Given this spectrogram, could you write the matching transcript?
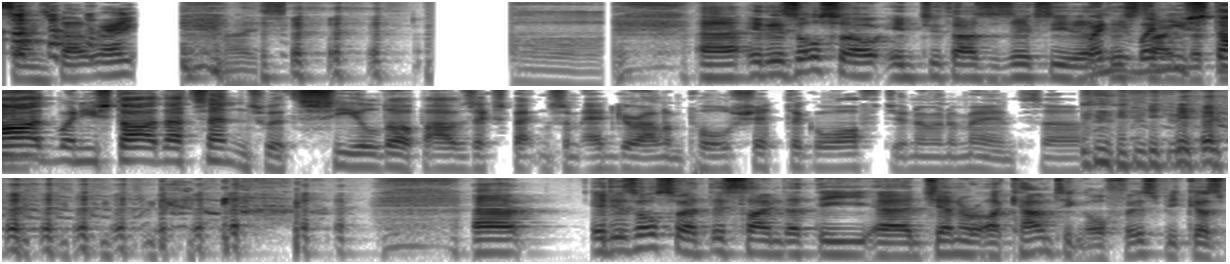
sounds about right. Nice. Uh, it is also in 2016 at when when you started when you started that sentence with sealed up, I was expecting some Edgar Allan Poe shit to go off. Do you know what I mean? So uh, it is also at this time that the uh, General Accounting Office, because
